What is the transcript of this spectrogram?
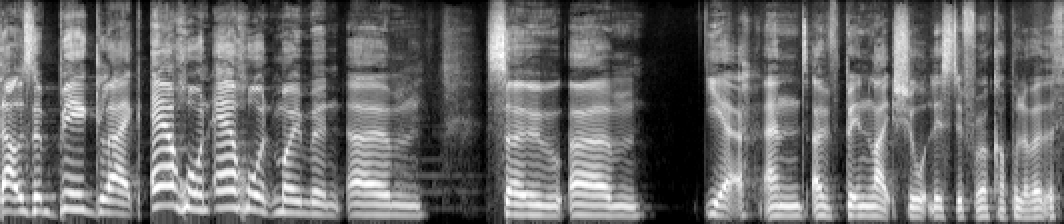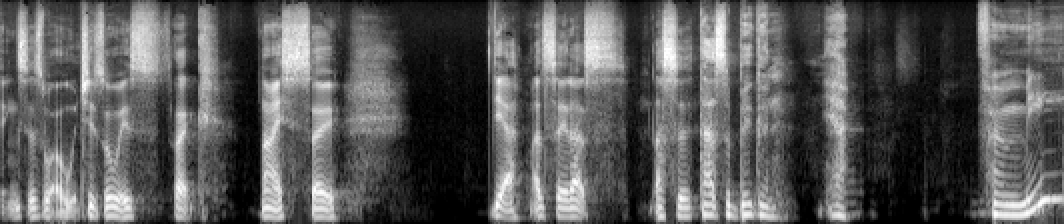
that was a big like air horn, air horn moment. Um, so um, yeah, and I've been like shortlisted for a couple of other things as well, which is always like nice. So yeah, I'd say that's that's a that's a big one. Yeah. For me,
